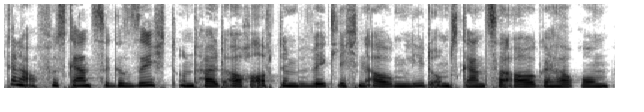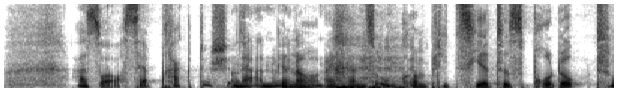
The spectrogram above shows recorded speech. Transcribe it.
Genau, fürs ganze Gesicht und halt auch auf dem beweglichen Augenlid ums ganze Auge herum. Also auch sehr praktisch in der Anwendung. Genau, ein ganz unkompliziertes Produkt.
